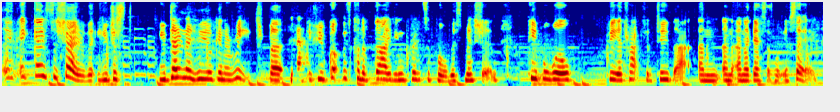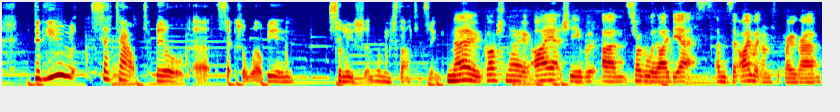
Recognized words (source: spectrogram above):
It, it goes to show that you just you don't know who you're going to reach. But yeah. if you've got this kind of guiding principle, this mission, people will be attracted to that. And, and, and I guess that's what you're saying. Did you set out to build a sexual well-being solution when you started Zinc? No, gosh, no. I actually um, struggle with IBS, and so I went onto the program.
